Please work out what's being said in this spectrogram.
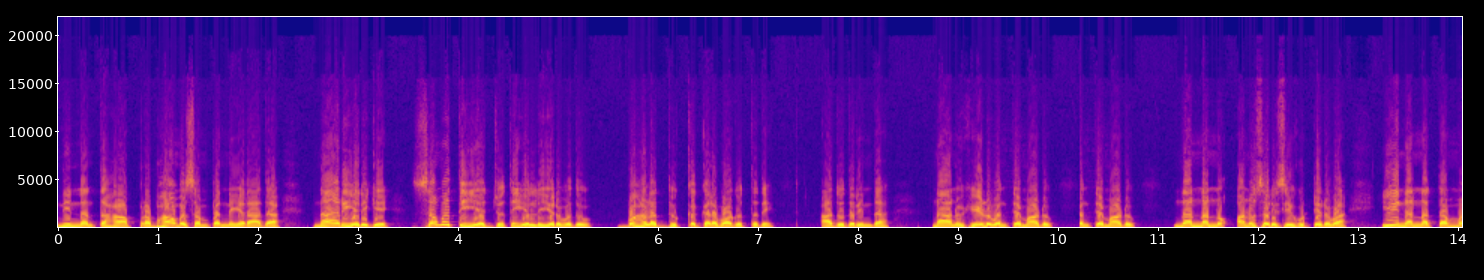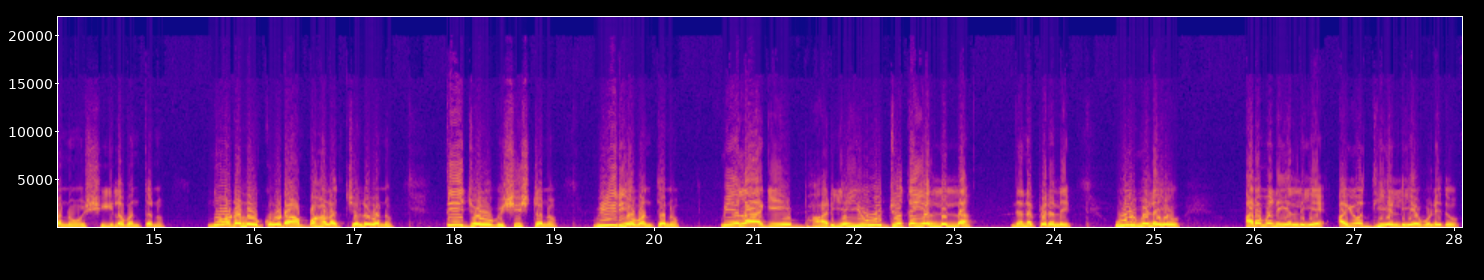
ನಿನ್ನಂತಹ ಪ್ರಭಾವ ಸಂಪನ್ನೆಯರಾದ ನಾರಿಯರಿಗೆ ಸಮತಿಯ ಜೊತೆಯಲ್ಲಿ ಇರುವುದು ಬಹಳ ದುಃಖಕರವಾಗುತ್ತದೆ. ಆದುದರಿಂದ ನಾನು ಹೇಳುವಂತೆ ಮಾಡು ಅಂತೆ ಮಾಡು. ನನ್ನನ್ನು ಅನುಸರಿಸಿ ಹುಟ್ಟಿರುವ ಈ ನನ್ನ ತಮ್ಮನು ಶೀಲವಂತನು. ನೋಡಲು ಕೂಡ ಬಹಳ ಚೆಲುವನು. ತೇಜೋ ವಿಶಿಷ್ಟನು, ವೀರ್ಯವಂತನು. ಮೇಲಾಗಿ ಭಾರ್ಯೆಯೂ ಜೊತೆಯಲ್ಲಿಲ್ಲ. ನೆನಪಿರಲಿ, ಊರ್ಮಿಳೆಯು ಅರಮನೆಯಲ್ಲಿಯೇ, ಅಯೋಧ್ಯೆಯಲ್ಲಿಯೇ ಉಳಿದು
